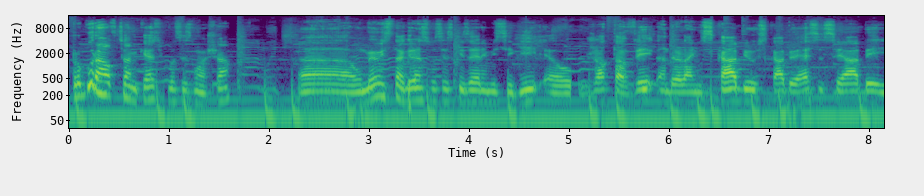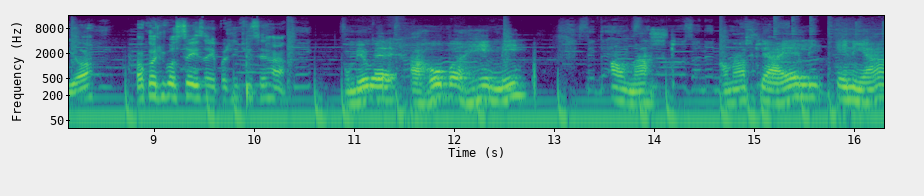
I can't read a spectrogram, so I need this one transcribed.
Procura Halftimecast que vocês vão achar. Uh, o meu Instagram, se vocês quiserem me seguir, é o JV underline Scabio, Scabio S-C-A-B-I-O. Qual que é o de vocês aí pra gente encerrar? O meu é arroba René Alnask. Alnask é A-L-N-A-S-C.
